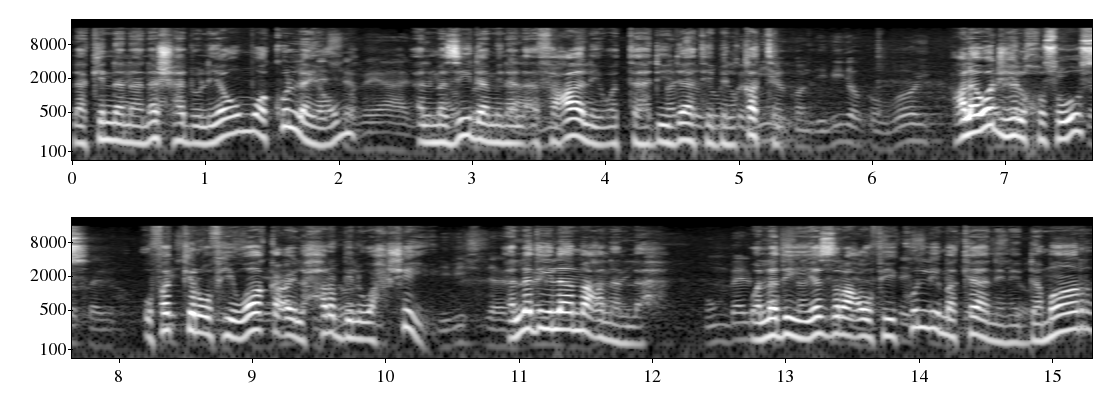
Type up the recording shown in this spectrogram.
لكننا نشهد اليوم وكل يوم المزيد من الأفعال والتهديدات بالقتل. على وجه الخصوص أفكر في واقع الحرب الوحشي الذي لا معنى له والذي يزرع في كل مكان الدمار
